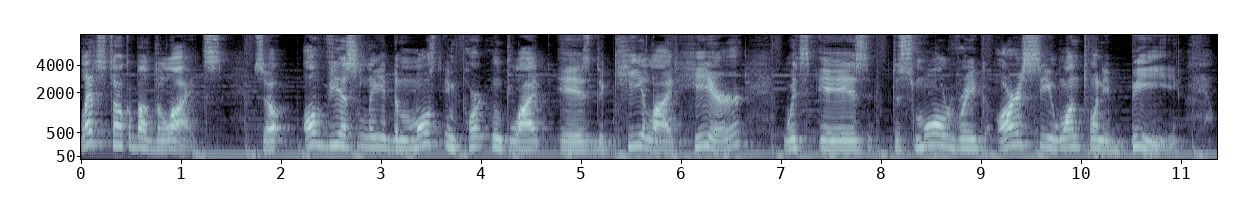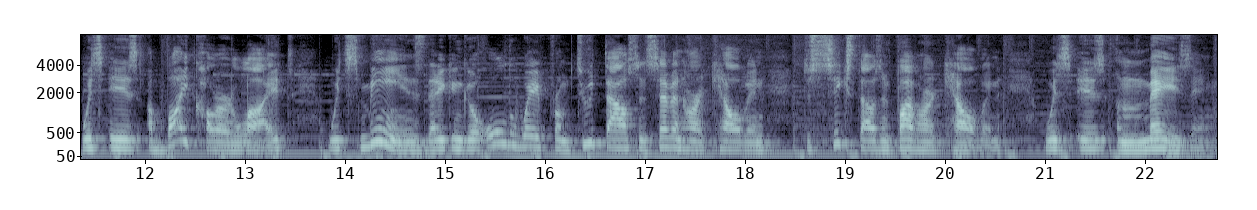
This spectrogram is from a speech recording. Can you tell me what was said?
Let's talk about the lights. So obviously the most important light is the key light here, which is the SmallRig RC120B, which is a bicolor light, which means that you can go all the way from 2700 Kelvin to 6500 Kelvin, which is amazing.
